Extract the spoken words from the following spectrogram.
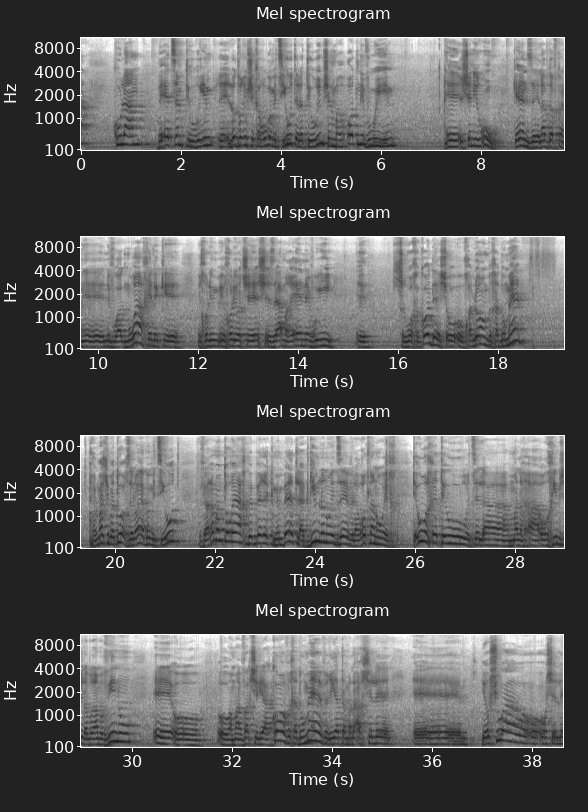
כולם בעצם תיאורים, אה, לא דברים שקרו במציאות, אלא תיאורים של מראות נבואיים שנראו, כן, זה לאו דווקא נבואה גמורה, חלק יכולים, יכול להיות ש, שזה היה מראה נבואי של רוח הקודש או, או חלום וכדומה, אבל מה שבטוח זה לא היה במציאות והרמב"ם טורח בפרק מ"ב להדגים לנו את זה ולהראות לנו איך תיאור אחרי תיאור אצל האורחים של אברהם אבינו אה, או, או המאבק של יעקב וכדומה וראיית המלאך של אה, יהושע או, או, או של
